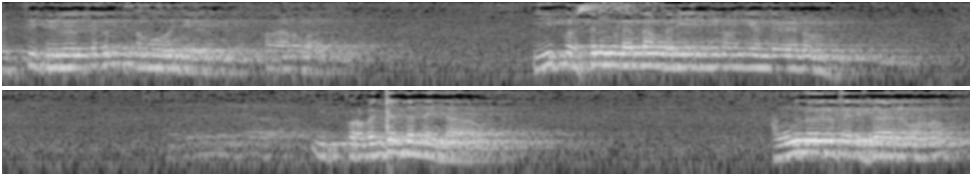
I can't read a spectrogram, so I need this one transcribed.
വ്യക്തി ജീവിതത്തിലും സമൂഹ ജീവിതത്തിലും അതാണ് പറയുന്നത് ഈ പ്രശ്നങ്ങളെല്ലാം പരിഹരിക്കണമെങ്കിൽ എന്ത് വേണം? ഈ പ്രപഞ്ചം തന്നെ ഇല്ലാതാവും. അങ്ങനെ ഒരു പരിഹാരമാണ്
